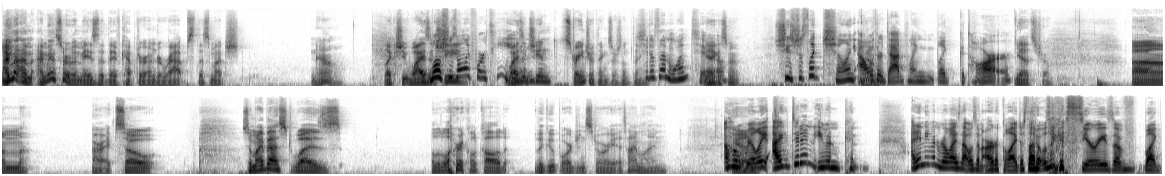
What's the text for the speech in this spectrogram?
I'm, I'm I'm sort of amazed that they've kept her under wraps this much now. Like she, why isn't well, she? she's only 14. Why isn't she in Stranger Things or something? She doesn't want to. yeah, I guess not. She's just like chilling out No. with her dad playing like guitar. Yeah, that's true. Um, all right. So, so my best was a little article called "The Goop Origin Story: A Timeline." Oh, And- really? I didn't even con- I didn't even realize that was an article. I just thought it was like a series of like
